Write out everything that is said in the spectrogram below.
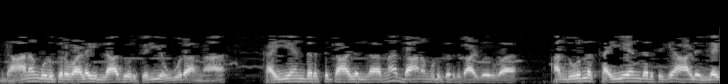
தானம் கொடுக்கறவாளே இல்லாத ஒரு பெரிய ஊரானா கையேந்திரத்துக்கு ஆள் இல்லாருன்னா தானம் கொடுக்கறதுக்கு ஆள் வருவா? அந்த ஊர்ல கையேந்திரத்துக்கே ஆள் இல்லை.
